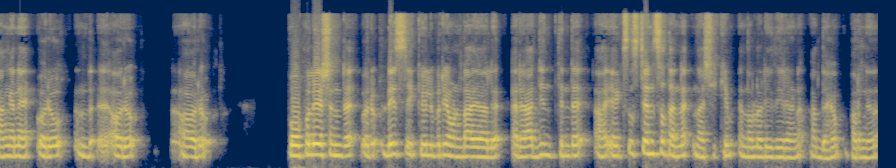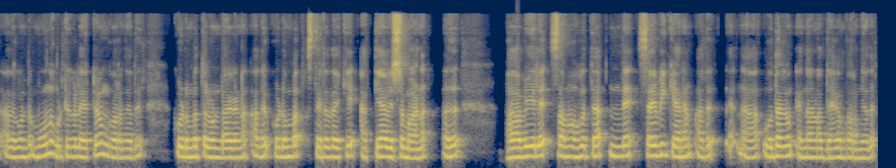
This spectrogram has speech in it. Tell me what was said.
അങ്ങനെ ഒരു ഒരു ഒരു പോപ്പുലേഷന്റെ ഒരു ഡിസ്ഇക്വിലിബ്രിയം ഉണ്ടായാൽ രാജ്യത്തിന്റെ എക്സിസ്റ്റൻസ് തന്നെ നശിക്കും എന്നുള്ള രീതിയിലാണ് അദ്ദേഹം പറഞ്ഞത്. അതുകൊണ്ട് മൂന്ന് കുട്ടികൾ ഏറ്റവും കുറഞ്ഞത് കുടുംബത്തിൽ ഉണ്ടാകണം. അത് കുടുംബ സ്ഥിരതയ്ക്ക് അത്യാവശ്യമാണ്. അത് ഭാവിയിലെ സമൂഹത്തിനെ സേവിക്കാനും അത് ആ, ഉതകും എന്നാണ് അദ്ദേഹം പറഞ്ഞത്.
